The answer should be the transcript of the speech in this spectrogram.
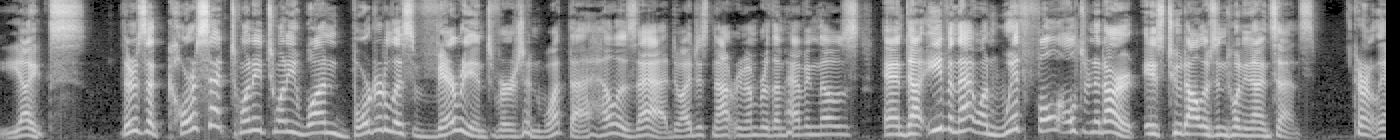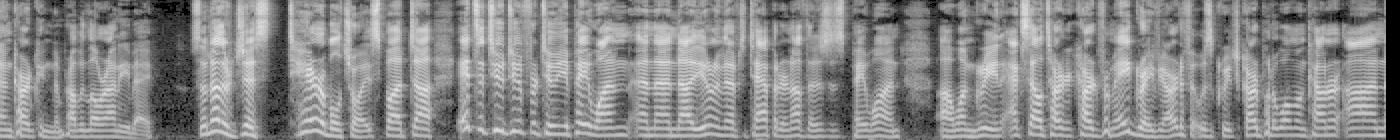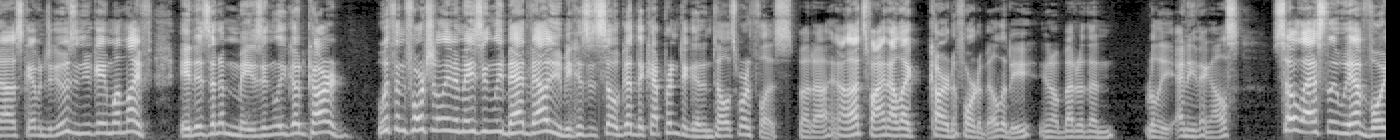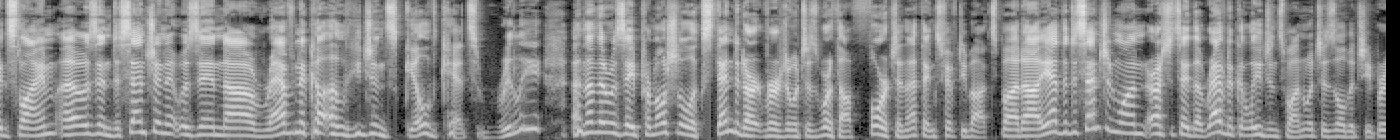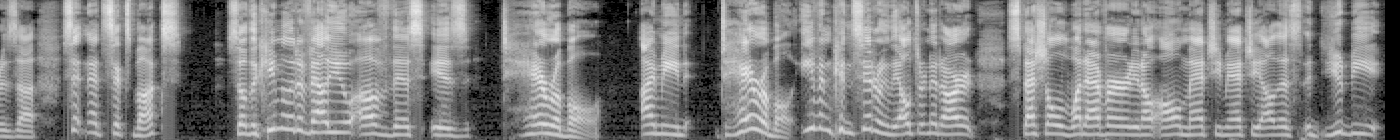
yikes. There's a Core Set 2021 borderless variant version. What the hell is that? Do I just not remember them having those? And uh, even that one with full alternate art is $2.29 currently on Card Kingdom, probably lower on eBay. So another just terrible choice, but uh, it's a two two for two. You pay one, and then uh, you don't even have to tap it or nothing. It's just pay one, uh, one green. Exile target card from a graveyard. If it was a creature card, put a one one counter on uh, Scavenging Ooze, and you gain one life. It is an amazingly good card. With unfortunately an amazingly bad value because it's so good they kept printing it until it's worthless. But uh, you know that's fine. I like card affordability. You know better than really anything else. So, lastly, we have Void Slime. Uh, it was in Dissension. It was in uh, Ravnica Allegiance Guild kits. Really? And then there was a promotional extended art version, which is worth a fortune. That thing's 50 bucks. But uh, yeah, the Dissension one, or I should say the Ravnica Allegiance one, which is a little bit cheaper, is uh, sitting at six bucks. So, the cumulative value of this is terrible. I mean, terrible. Even considering the alternate art, special, whatever, you know, all matchy matchy, all this, you'd be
